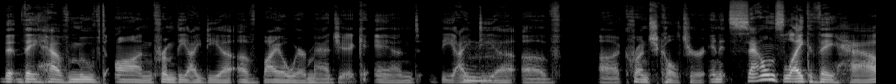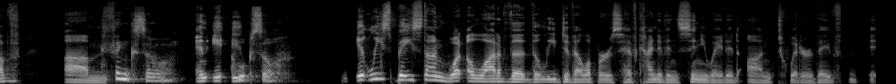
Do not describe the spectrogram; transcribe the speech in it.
that they have moved on from the idea of Bioware magic and the mm. idea of uh, crunch culture, and it sounds like they have. Um, I think so. And it, I hope so. At least based on what a lot of the the lead developers have kind of insinuated on Twitter, they've, eh,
